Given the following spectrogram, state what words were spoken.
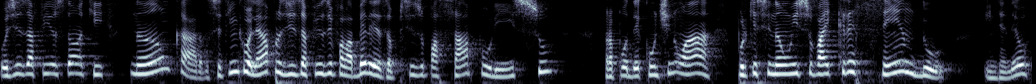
os desafios estão aqui. Não, cara, você tem que olhar para os desafios e falar, beleza, eu preciso passar por isso para poder continuar, porque senão isso vai crescendo Entendeu?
